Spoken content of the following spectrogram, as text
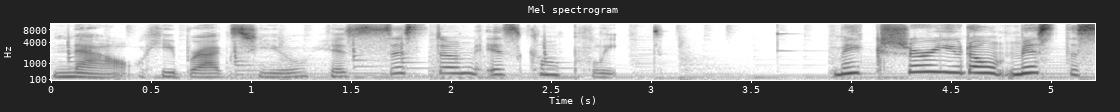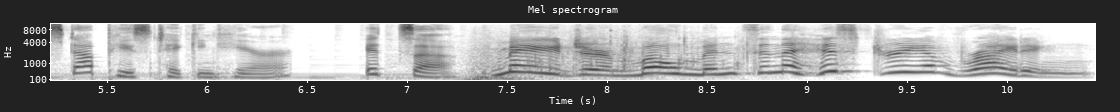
Now, he brags to you, his system is complete. Make sure you don't miss the step he's taking here. It's a major moments in the history of writing.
